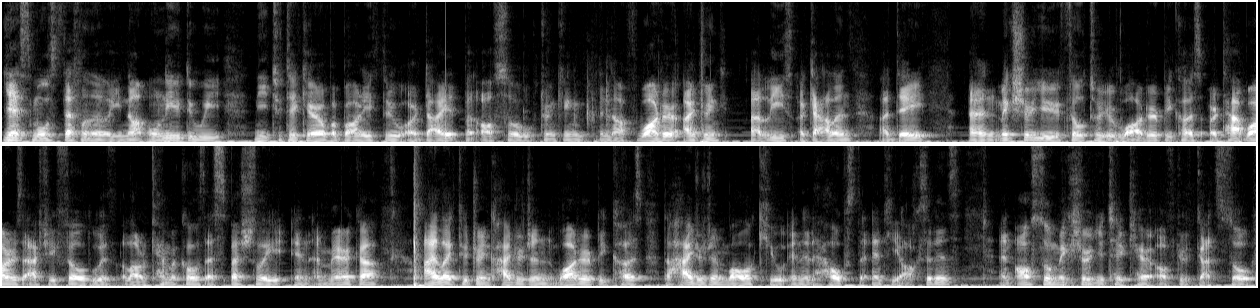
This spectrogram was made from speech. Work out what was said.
Yes, most definitely. Not only do we need to take care of our body through our diet, but also drinking enough water. I drink at least a gallon a day and make sure you filter your water because our tap water is actually filled with a lot of chemicals, especially in America. I like to drink hydrogen water because the hydrogen molecule in it helps the antioxidants and also make sure you take care of your gut. So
